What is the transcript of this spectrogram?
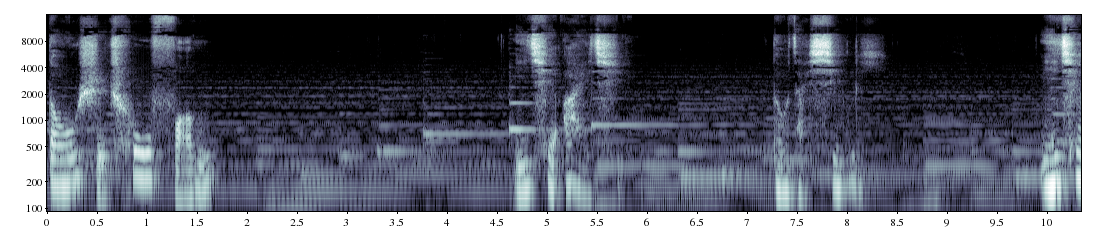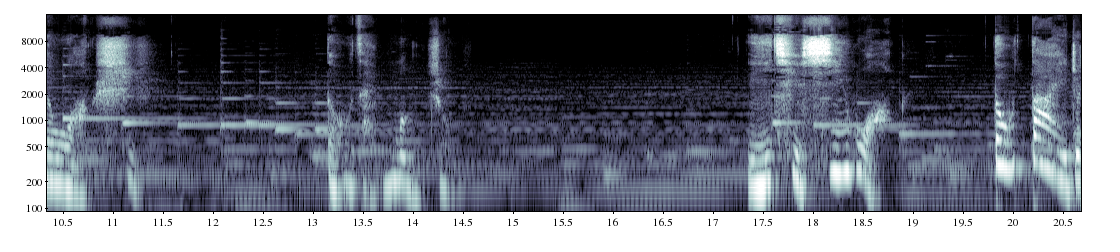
都是初逢，一切爱情都在心里，一切往事都在梦中。一切希望都带着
